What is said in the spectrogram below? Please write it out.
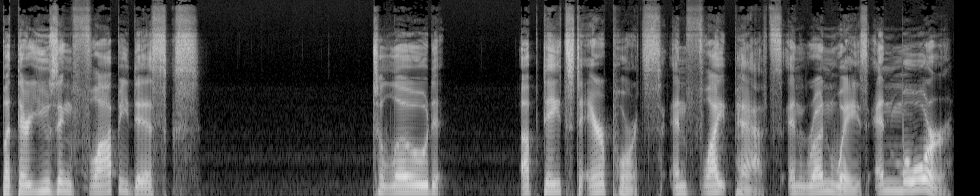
But they're using floppy disks to load updates to airports and flight paths and runways and more.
